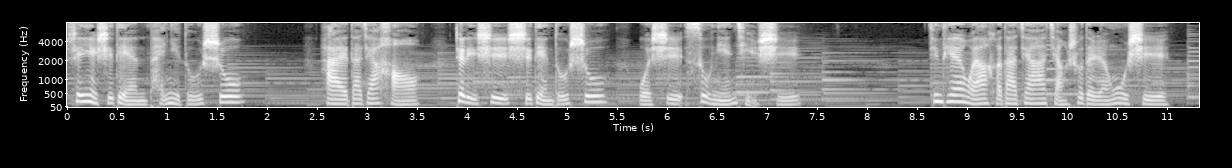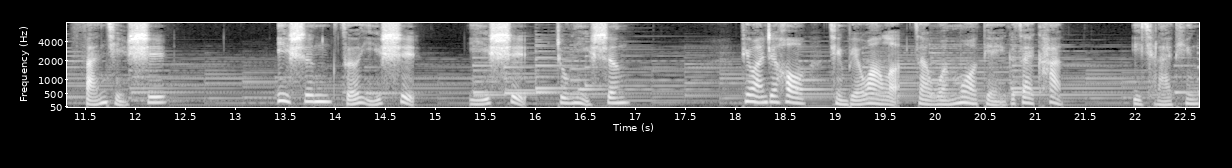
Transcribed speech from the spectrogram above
深夜十点陪你读书，嗨，大家好，这里是十点读书，我是素年锦时。今天我要和大家讲述的人物是樊锦诗。一生则一世，一世终一生。听完之后，请别忘了在文末点一个再看，一起来听。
